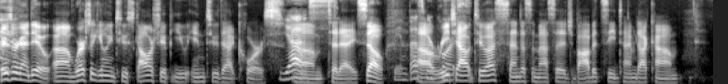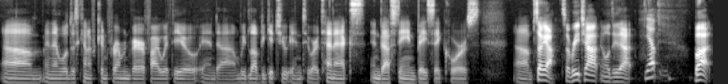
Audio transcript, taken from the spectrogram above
Here's what we're going to do. Um, we're actually going to scholarship you into that course Yes. um, today. So The investment uh, reach course. out to us, send us a message, bob at seedtime.com. Um, and then we'll just kind of confirm and verify with you. And um, we'd love to get you into our 10x investing basic course. Um, so, yeah, so reach out and we'll do that. yep. But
